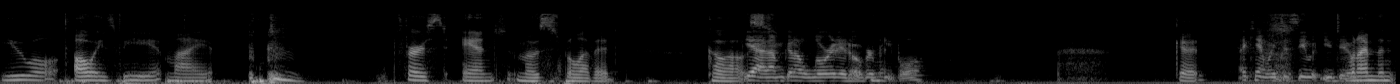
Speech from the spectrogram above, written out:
You will always be my first and most beloved co-host. Yeah, and I'm gonna lord it over people. good. I can't wait to see what you do. When I'm the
